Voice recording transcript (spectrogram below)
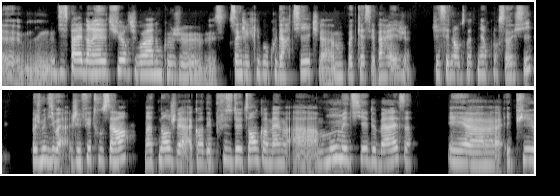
euh, disparaître dans la nature, tu vois. Donc euh, je, c'est pour ça que j'écris beaucoup d'articles. Euh, mon podcast c'est pareil. j'essaie de l'entretenir pour ça aussi. Je me dis voilà, j'ai fait tout ça. Maintenant, je vais accorder plus de temps quand même à mon métier de base et euh, et puis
